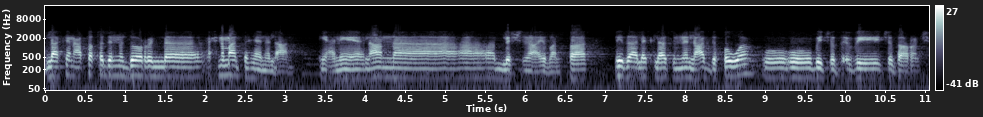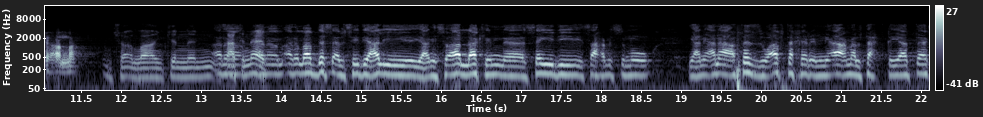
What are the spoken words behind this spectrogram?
لكن أعتقد انه دور ال- إحنا ما انتهينا الآن. يعني الآن آه، بلشنا أيضا. فلذلك لازم نلعب بقوة و- وبجد- بجدارة إن شاء الله. إن شاء الله يمكن أنا ساعة النائب أنا أنا ما بدي أسأل سيدي علي يعني سؤال لكن آه، سيدي صاحب السمو يعني أنا أعتز وأفتخر إني أعمل تحت قيادتك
